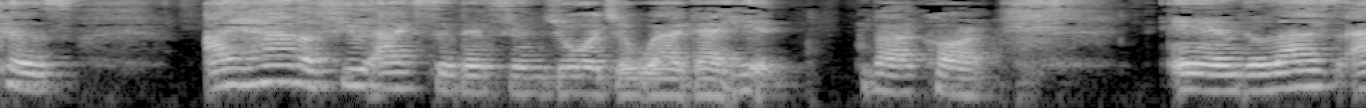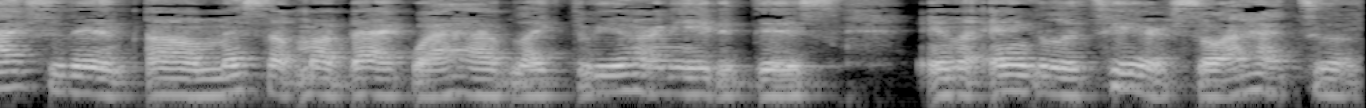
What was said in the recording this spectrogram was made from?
cause I had a few accidents in Georgia where I got hit by a car. And the last accident um, messed up my back where I have like three herniated discs in an annular tear. So I had to,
